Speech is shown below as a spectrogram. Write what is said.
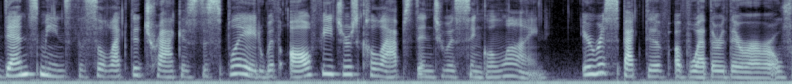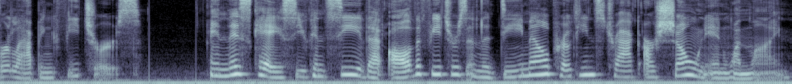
Dense means the selected track is displayed with all features collapsed into a single line, irrespective of whether there are overlapping features. In this case, you can see that all the features in the DMEL proteins track are shown in one line.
